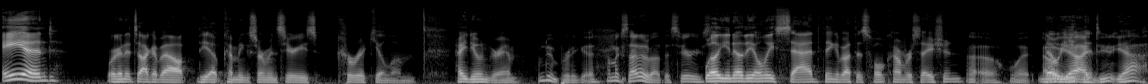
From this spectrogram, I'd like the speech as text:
and we're going to talk about the upcoming sermon series curriculum. How you doing, Graham? I'm doing pretty good. I'm excited about this series. Well, you know the only sad thing about this whole conversation uh oh, what? No, oh yeah, I do. Yeah,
